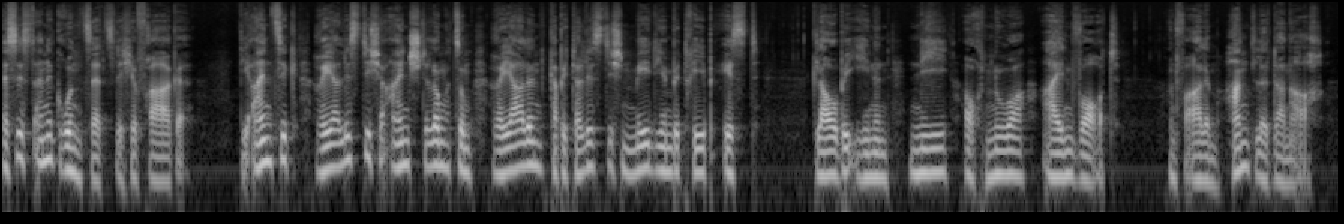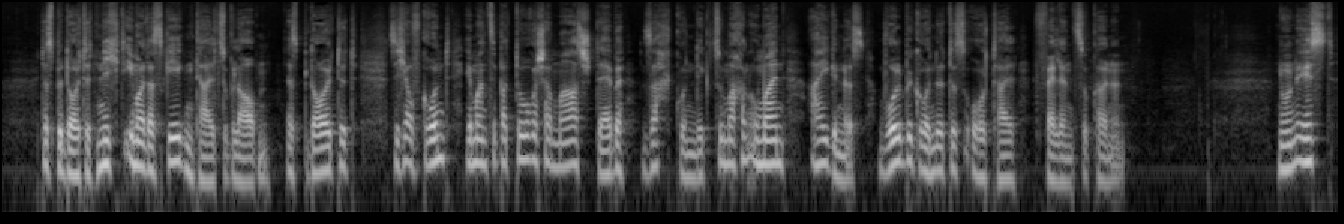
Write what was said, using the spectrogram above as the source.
Es ist eine grundsätzliche Frage. Die einzig realistische Einstellung zum realen kapitalistischen Medienbetrieb ist, glaube ihnen nie auch nur ein Wort und vor allem handle danach. Das bedeutet nicht immer das Gegenteil zu glauben. Es bedeutet, sich aufgrund emanzipatorischer Maßstäbe sachkundig zu machen, um ein eigenes, wohlbegründetes Urteil fällen zu können. Nun ist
